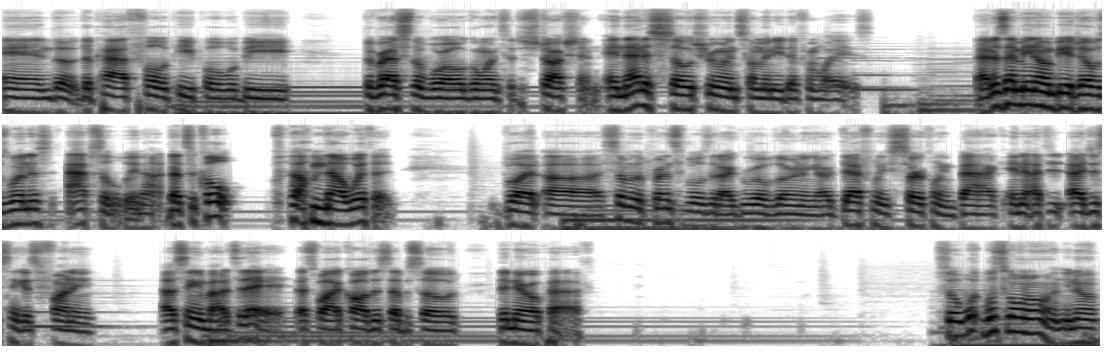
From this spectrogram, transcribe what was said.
and the, the path full of people will be the rest of the world going to destruction. And that is so true in so many different ways. Now, does that mean I'm gonna be a Jehovah's Witness? Absolutely not. That's a cult. I'm not with it. But uh, some of the principles that I grew up learning are definitely circling back, and I, I just think it's funny I was thinking about it today. That's why I call this episode The Narrow Path. So, what, what's going on? You know,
